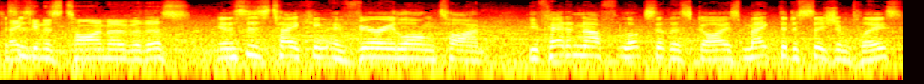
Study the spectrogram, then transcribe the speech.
This Taking is- his time over this. Yeah, this is taking a very long time. You've had enough looks at this, guys. Make the decision, please.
